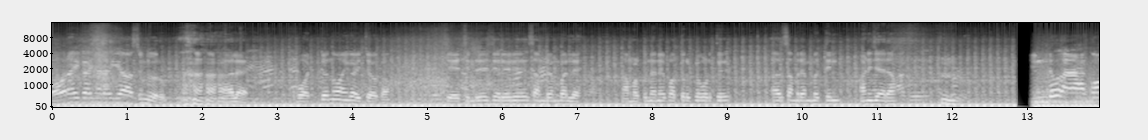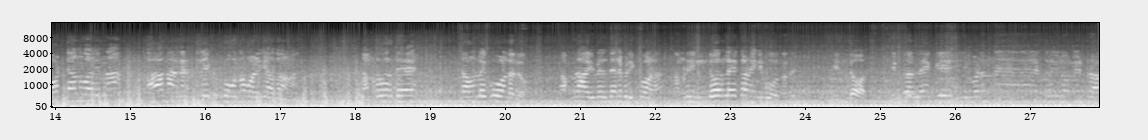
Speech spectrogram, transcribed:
ഓവറായി കഴിഞ്ഞാൽ ഗ്യാസും കയറും അല്ലേ? അപ്പോൾ ഒറ്റ ഒന്ന് വാങ്ങി കഴിച്ചു നോക്കാം. ചേച്ചിന്റെ ചെറിയൊരു സംരംഭമല്ലേ? നമ്മൾക്കും തന്നെ പത്ത് റുപ്യ കൊടുത്ത് ആ ഒരു സംരംഭത്തിൽ അണിചേരാം. ഇൻഡോ കോട്ട എന്ന് പറയുന്ന ആ നഗരത്തിലേക്ക് പോകുന്ന വഴി അതാണ്. നമ്മൾ വെറുതെ ടൗണിലേക്ക് പോകണ്ടല്ലോ. നമ്മൾ ഹൈവേയിൽ തന്നെ പിടിക്കുവാണ്. നമ്മൾ ഇൻഡോറിലേക്കാണ് ഇനി പോകുന്നത്. ഇൻഡോർ ഇൻഡോറിലേക്ക് ഇവിടുന്ന് എത്ര കിലോമീറ്ററാ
